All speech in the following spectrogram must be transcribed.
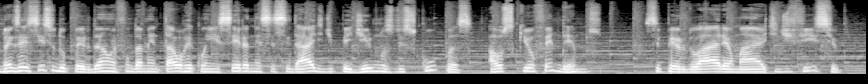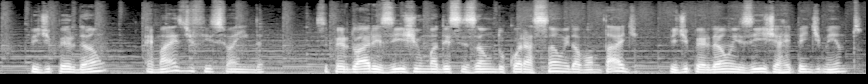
No exercício do perdão é fundamental reconhecer a necessidade de pedirmos desculpas aos que ofendemos. Se perdoar é uma arte difícil, pedir perdão é mais difícil ainda. Se perdoar exige uma decisão do coração e da vontade, pedir perdão exige arrependimento.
